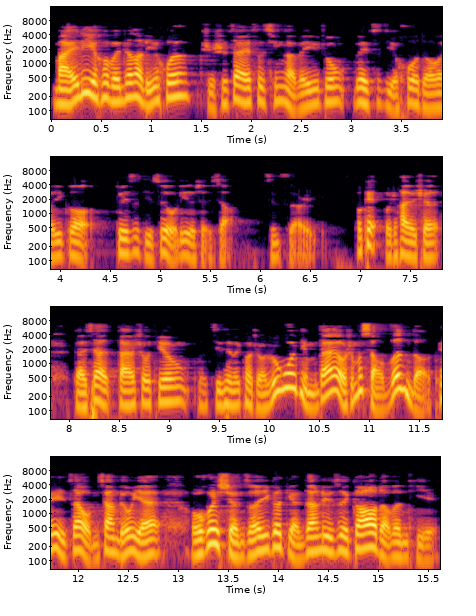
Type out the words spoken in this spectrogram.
马伊琍和文章的离婚只是在一次情感危机中为自己获得了一个对自己最有利的选项，仅此而已。OK，我是韩雨晨，感谢大家收听今天的课程。如果你们大家有什么想问的，可以在我们下面留言，我会选择一个点赞率最高的问题。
